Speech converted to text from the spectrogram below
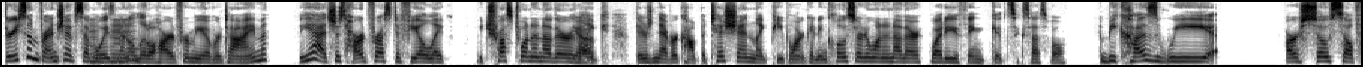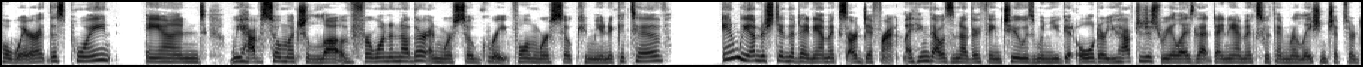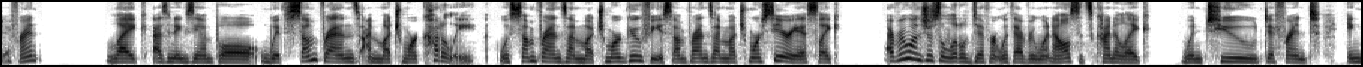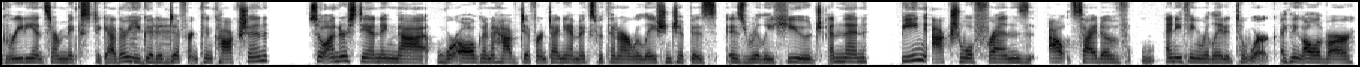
threesome friendships have mm-hmm. always been a mm-hmm. little hard for me over time. Yeah, it's just hard for us to feel like we trust one another. Yeah. Like there's never competition. Like people aren't getting closer to one another. Why do you think it's successful? Because we are so self aware at this point and we have so much love for one another and we're so grateful and we're so communicative and we understand the dynamics are different. I think that was another thing too is when you get older you have to just realize that dynamics within relationships are different. Like as an example, with some friends I'm much more cuddly. With some friends I'm much more goofy. Some friends I'm much more serious. Like everyone's just a little different with everyone else. It's kind of like when two different ingredients are mixed together, mm-hmm. you get a mm-hmm. different concoction. So understanding that we're all going to have different dynamics within our relationship is is really huge. And then being actual friends outside of anything related to work. I think all of our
